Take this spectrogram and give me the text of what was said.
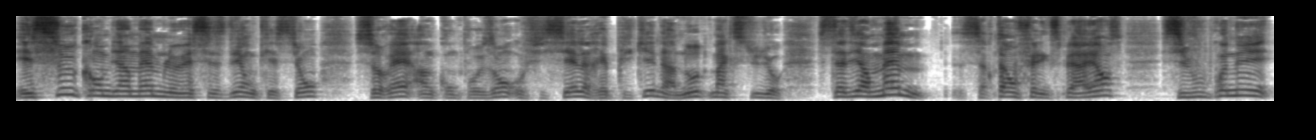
Et ce, quand bien même le SSD en question serait un composant officiel répliqué d'un autre Mac Studio. C'est-à-dire même, certains ont fait l'expérience, si vous prenez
